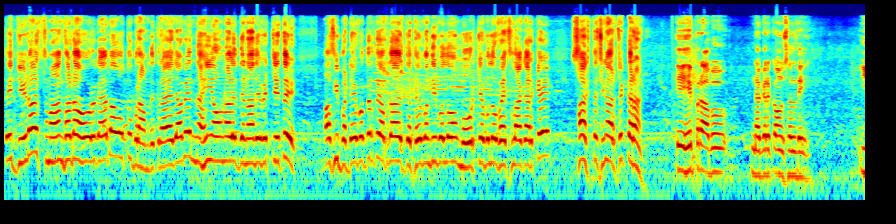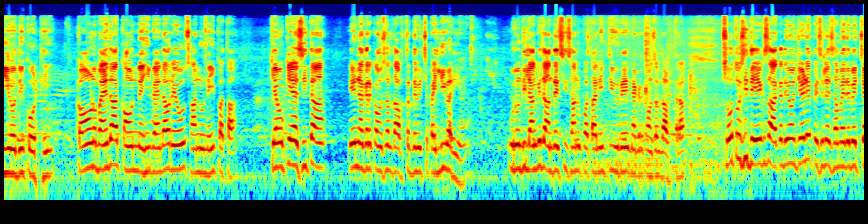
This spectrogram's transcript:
ਤੇ ਜਿਹੜਾ ਸਮਾਨ ਸਾਡਾ ਹੋਰ ਗਾਇਬ ਆ ਉਹ ਤੋਂ ਬਰਾਮਦ ਕਰਾਇਆ ਜਾਵੇ ਨਹੀਂ ਆਉਣ ਵਾਲੇ ਦਿਨਾਂ ਦੇ ਵਿੱਚ ਇਹ ਤੇ ਅਸੀਂ ਵੱਡੇ ਪੱਧਰ ਤੇ ਆਪਦਾ ਜਥੇਬੰਦੀ ਵੱਲੋਂ, ਮੋਰਚੇ ਵੱਲੋਂ ਫੈਸਲਾ ਕਰਕੇ ਸਖਤ ਸੰਘਰਸ਼ ਕਰਾਂਗੇ। ਇਹ ਭਰਾਵੋ ਨਗਰ ਕੌਂਸਲ ਦੇ ਈਓ ਦੀ ਕੋਠੀ। ਕੌਣ ਬਹਿੰਦਾ, ਕੌਣ ਨਹੀਂ ਬਹਿੰਦਾ ਔਰ ਉਹ ਸਾਨੂੰ ਨਹੀਂ ਪਤਾ। ਕਿਉਂਕਿ ਅਸੀਂ ਤਾਂ ਇਹ ਨਗਰ ਕੌਂਸਲ ਦਫ਼ਤਰ ਦੇ ਵਿੱਚ ਪਹਿਲੀ ਵਾਰੀ ਆਏ ਹਾਂ। ਉਰੋਂ ਦੀ ਲੰਘ ਜਾਂਦੇ ਸੀ, ਸਾਨੂੰ ਪਤਾ ਨਹੀਂ ਸੀ ਉਰੇ ਨਗਰ ਕੌਂਸਲ ਦਫ਼ਤਰ ਆ। ਸੋ ਤੁਸੀਂ ਦੇਖ ਸਕਦੇ ਹੋ ਜਿਹੜੇ ਪਿਛਲੇ ਸਮੇਂ ਦੇ ਵਿੱਚ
